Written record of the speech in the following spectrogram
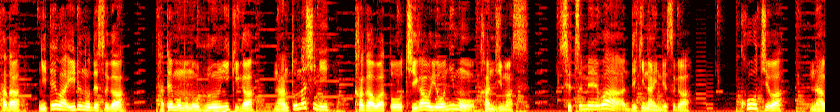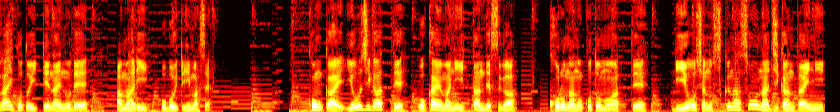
ただ似てはいるのですが、建物の雰囲気がなんとなしに香川と違うようにも感じます。説明はできないんですが、高知は長いこと言ってないのであまり覚えていません。今回用事があって岡山に行ったんですが、コロナのこともあって利用者の少なそうな時間帯に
